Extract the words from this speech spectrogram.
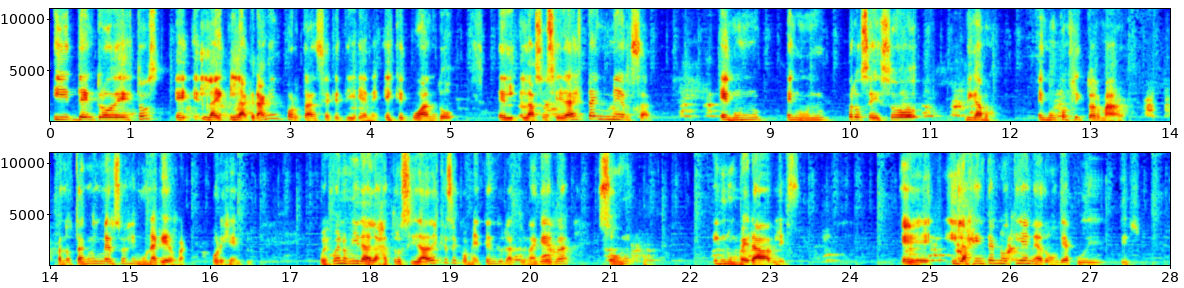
y dentro de estos, eh, la, gran importancia que tiene es que cuando la sociedad está inmersa en un, en un proceso, digamos, en un conflicto armado, cuando están inmersos en una guerra, por ejemplo, pues bueno, mira, las atrocidades que se cometen durante una guerra son innumerables. Eh, y la gente no tiene a dónde acudir.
